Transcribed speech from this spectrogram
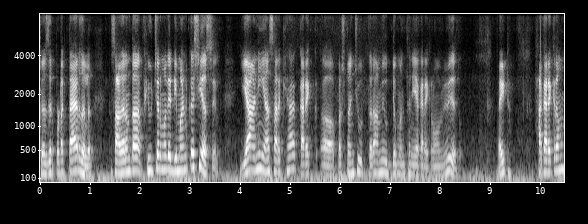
किंवा जर प्रोडक्ट तयार झालं तर साधारणतः फ्युचरमध्ये डिमांड कशी असेल? या आणि यासारख्या कार्य प्रश्नांची उत्तरं आम्ही उद्योग मंथन या कार्यक्रमामध्ये मी देतो. राईट हा कार्यक्रम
